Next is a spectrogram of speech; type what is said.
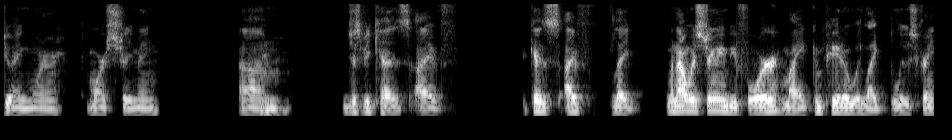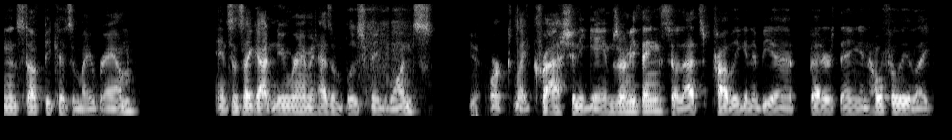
doing more more streaming. Um, just because I've because I've like when I was streaming before, my computer would like blue screen and stuff because of my RAM. And since I got new RAM, it hasn't blue screened once. Yeah. Or like crash any games or anything. So that's probably gonna be a better thing. And hopefully like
